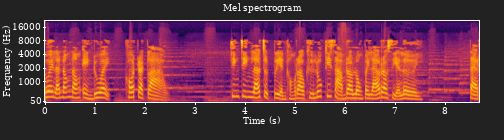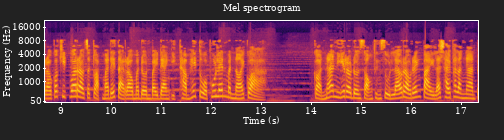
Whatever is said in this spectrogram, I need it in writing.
ด้วยและน้องๆเองด้วย โค้ดระกล่าว จริง ๆ แล้วจุดเปลี่ยนของเราคือลูกที่สามเราลงไปแล้วเราเสียเลยแต่เราก็คิดว่าเราจะกลับมาได้แต่เรามาโดนใบแดงอีกทำให้ตัวผู้เล่นมันน้อยกว่า ก่อนหน้านี้เราโดน 2 ถึง 0 แล้วเราเร่งไปและใช้พลังงานไป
